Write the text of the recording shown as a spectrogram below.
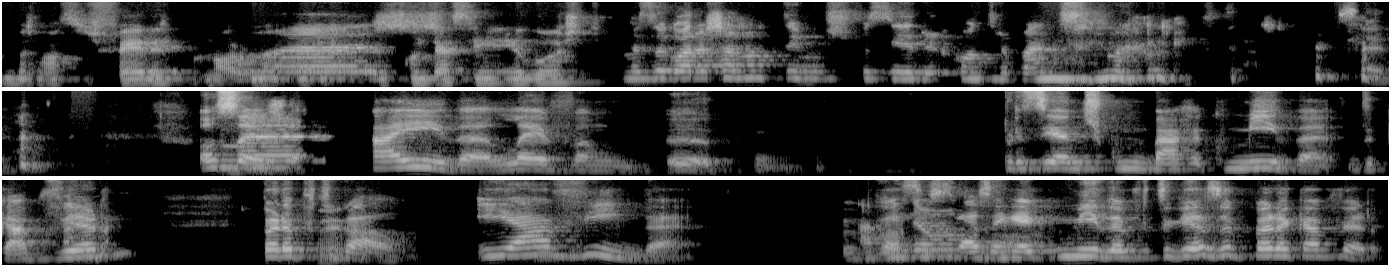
das nossas férias, por norma, mas, acontecem em agosto. Mas agora já não podemos fazer contrabando de mangas. Certo. Ou mas, seja, à ida levam uh, presentes como barra comida de Cabo Verde para Portugal. É. E à vinda a Vocês é trazem a comida portuguesa para Cabo Verde.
